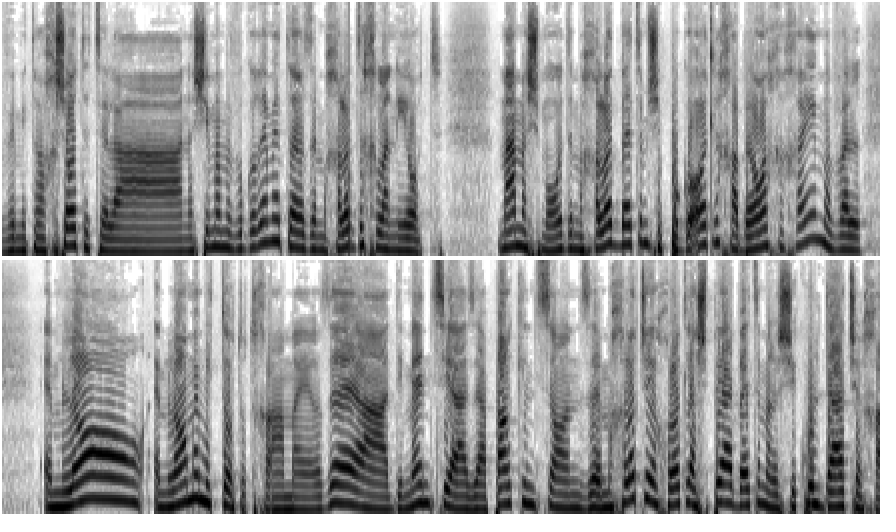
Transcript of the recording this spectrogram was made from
ומתרחשות אצל האנשים המבוגרים יותר זה מחלות זכלניות. מה המשמעות? זה מחלות בעצם שפוגעות לך באורח החיים, אבל הן לא, לא ממיתות אותך מהר. זה הדימנציה, זה הפרקינסון, זה מחלות שיכולות להשפיע בעצם על השיקול דעת שלך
